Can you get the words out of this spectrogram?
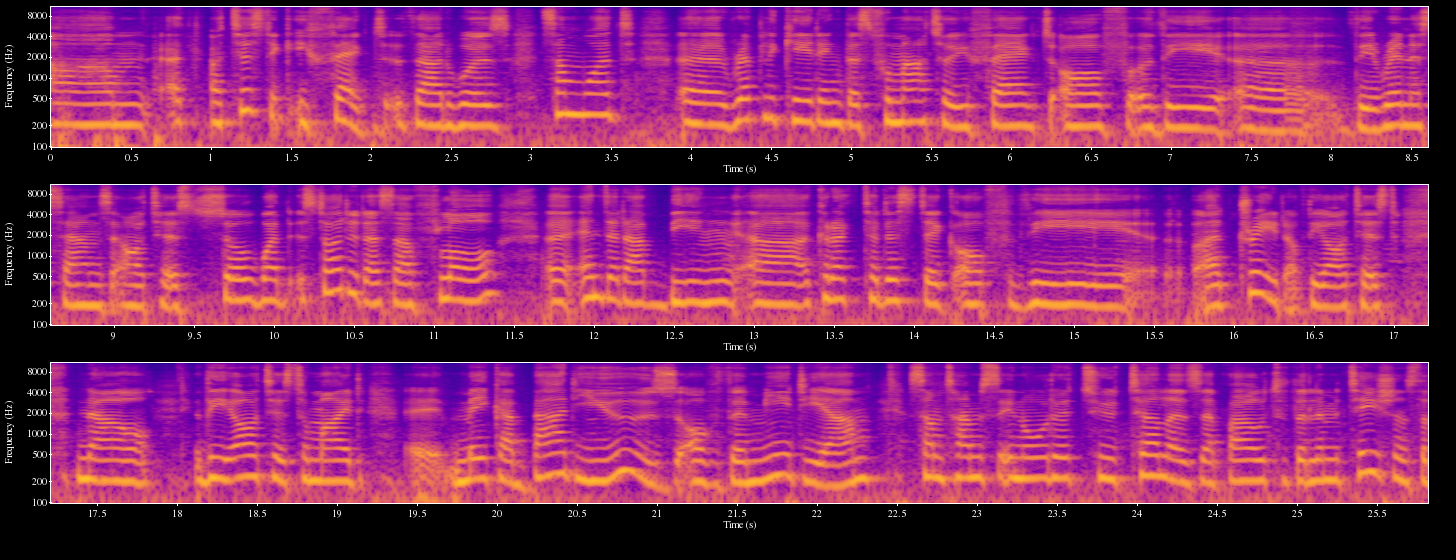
um, an artistic effect that was somewhat uh, replicating the sfumato effect of the uh, the Renaissance artists. So what started as a flaw uh, ended up being a characteristic of the trait of the artist. Now the artist might uh, make a bad use of the media sometimes in order to tell us about the limitations, the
